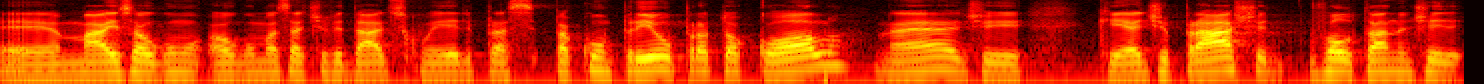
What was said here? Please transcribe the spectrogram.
é, mais algum, algumas atividades com ele para cumprir o protocolo, né, de, que é de praxe, voltando de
